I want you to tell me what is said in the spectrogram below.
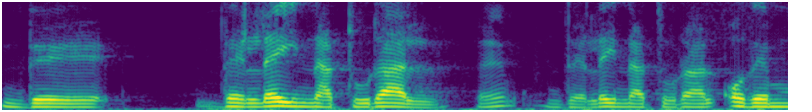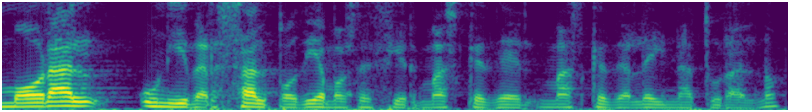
de de ley natural, ¿eh? de ley natural o de moral universal, podríamos decir, más que de, más que de ley natural, ¿no?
